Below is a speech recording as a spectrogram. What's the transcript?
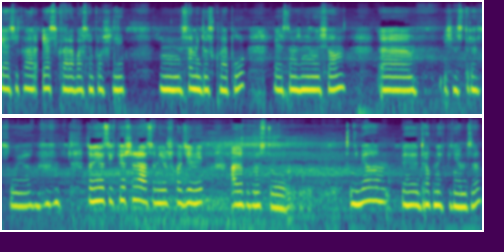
Jaś i Klara, Jaś i Klara właśnie poszli mm, sami do sklepu. Ja jestem z Milusią e, i się stresuję. To nie jest ich pierwszy raz, oni już chodzili, ale po prostu nie miałam y, drobnych pieniędzy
